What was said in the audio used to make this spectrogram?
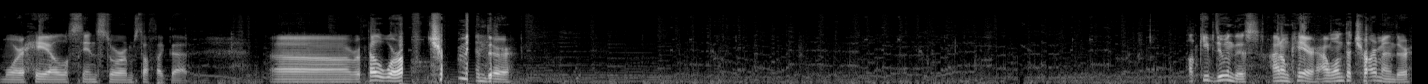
More hail, sandstorm, stuff like that. Uh, repel war off. Charmander! I'll keep doing this. I don't care. I want the Charmander.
